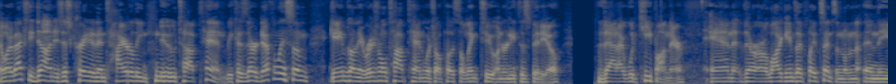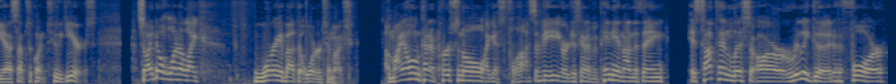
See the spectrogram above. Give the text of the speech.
And what I've actually done is just created an entirely new top 10 because there are definitely some games on the original top 10, which I'll post a link to underneath this video, that I would keep on there. And there are a lot of games I've played since in the, in the uh, subsequent two years. So I don't want to like worry about the order too much. My own kind of personal, I guess, philosophy or just kind of opinion on the thing is top 10 lists are really good for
